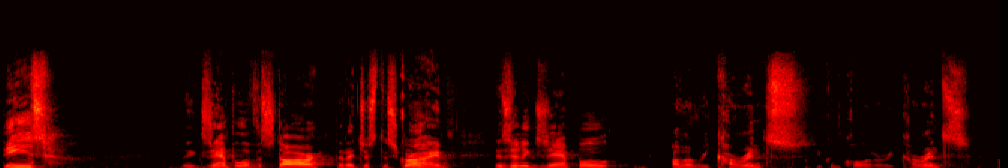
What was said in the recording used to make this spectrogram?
These, the example of a star that I just described is an example of a recurrence. You can call it a recurrence, a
